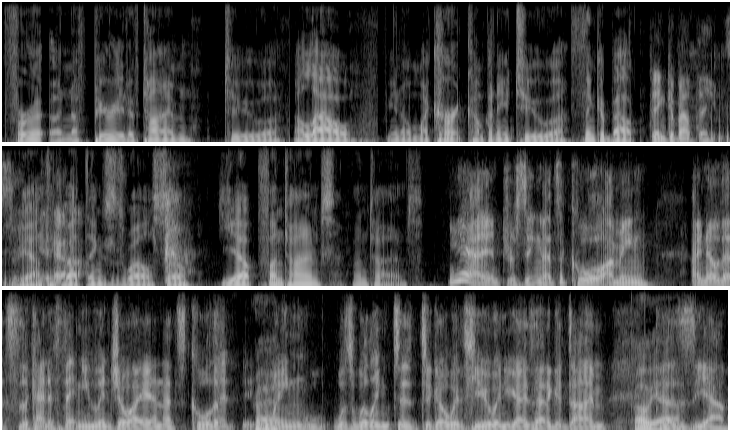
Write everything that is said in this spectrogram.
for a, enough period of time to uh, allow you know my current company to uh, think about Think about things. yeah, think about things as well. So yep, fun times, fun times. Yeah, interesting. That's a cool. I mean, I know that's the kind of thing you enjoy, and that's cool that Right. Wayne w- was willing to to go with you, and you guys had a good time. Oh yeah, yeah.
